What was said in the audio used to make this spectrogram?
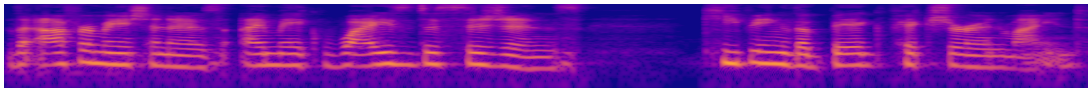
The affirmation is I make wise decisions, keeping the big picture in mind.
